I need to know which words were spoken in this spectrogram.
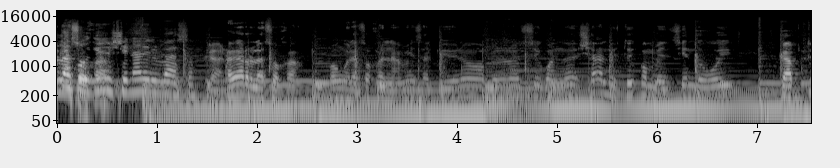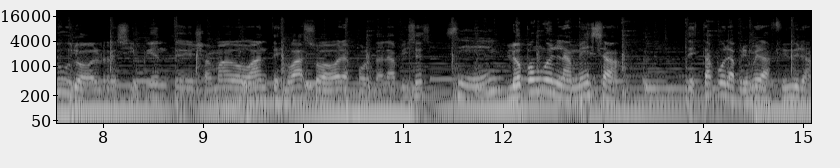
miraditas porque quieren llenar el vaso. Claro. Agarro las hojas, pongo las hojas en la mesa, el pibe no, pero no sé, cuando ya lo estoy convenciendo voy, capturo el recipiente llamado antes vaso, ahora es portalápices, Sí. Lo pongo en la mesa, destapo la primera fibra,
